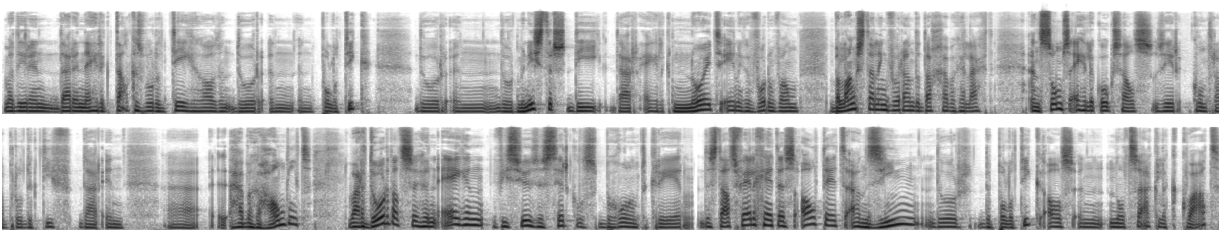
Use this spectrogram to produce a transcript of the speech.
maar die in, daarin eigenlijk telkens worden tegengehouden door een, een politiek, door, een, door ministers die daar eigenlijk nooit enige vorm van belangstelling voor aan de dag hebben gelegd en soms eigenlijk ook zelfs zeer contraproductief daarin uh, hebben gehandeld, waardoor dat ze hun eigen vicieuze cirkels begonnen te creëren. De staatsveiligheid is altijd aanzien door de politiek politiek als een noodzakelijk kwaad.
